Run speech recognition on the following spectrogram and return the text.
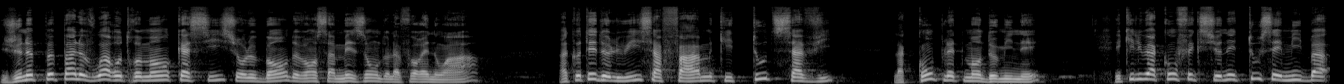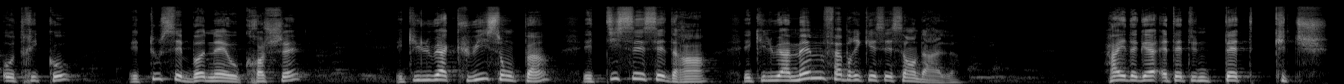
je ne peux pas le voir autrement qu'assis sur le banc devant sa maison de la forêt noire, à côté de lui sa femme qui toute sa vie l'a complètement dominé et qui lui a confectionné tous ses mi-bas au tricot et tous ses bonnets au crochet et qui lui a cuit son pain et tissé ses draps, et qui lui a même fabriqué ses sandales. Heidegger était une tête kitsch,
